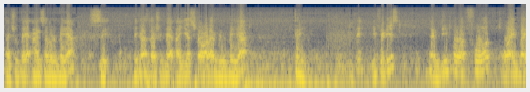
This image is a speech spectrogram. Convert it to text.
that should be answer will be a C because there should be highest order will be a 3 okay. if it is then d power 4 y by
